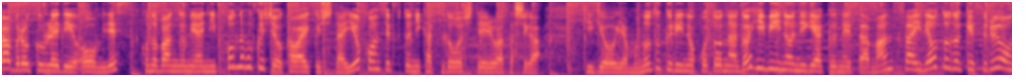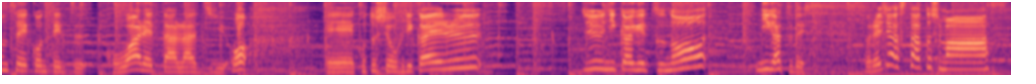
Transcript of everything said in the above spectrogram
は Broken Radio 大海です。この番組は日本の福祉を可愛くしたいをコンセプトに活動している私が企業やものづくりのことなど日々のにぎやくネタ満載でお届けする音声コンテンツ壊れたラジオ、えー今年を振り返る12ヶ月の2月です。それじゃあスタートします。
